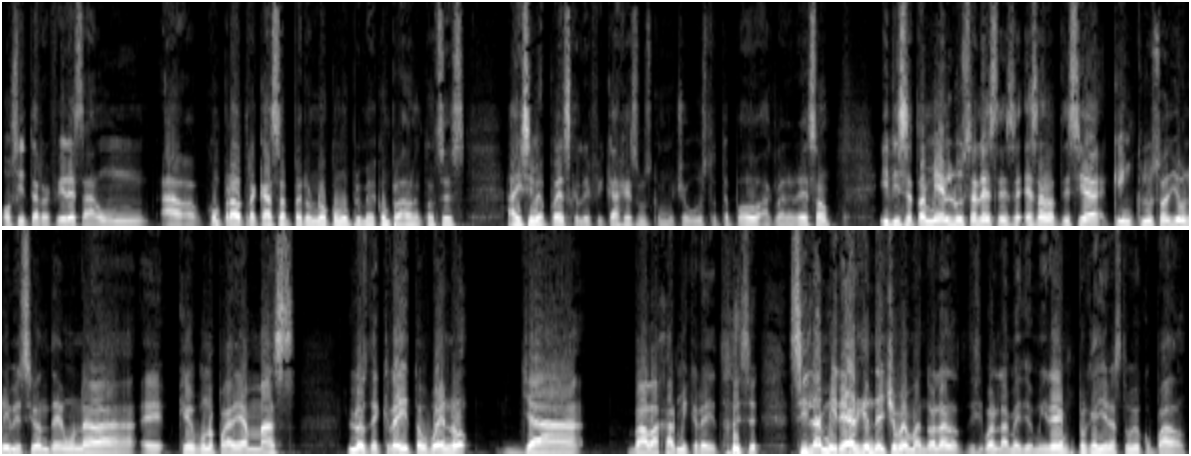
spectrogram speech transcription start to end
o si te refieres a un a comprar otra casa pero no como primer comprador. Entonces, ahí sí me puedes clarificar, Jesús, con mucho gusto te puedo aclarar eso. Y dice también Luz Celeste, esa noticia que incluso dio Univision de una eh, que uno pagaría más los de crédito bueno, ya va a bajar mi crédito. Dice, sí la miré, alguien de hecho me mandó la noticia, bueno, la medio miré, porque ayer estuve ocupado,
